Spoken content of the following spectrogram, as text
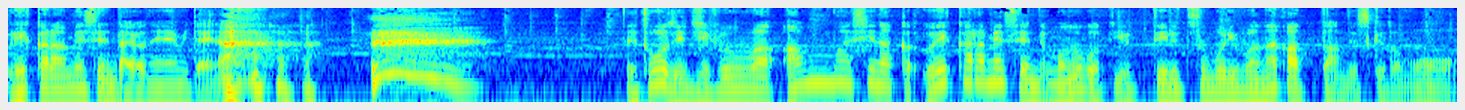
上から目線だよね、みたいなで当時自分はあんましなんか上から目線で物事言っているつもりはなかったんですけども、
